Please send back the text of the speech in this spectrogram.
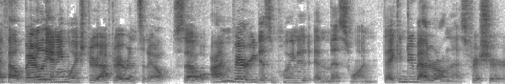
I felt barely any moisture after I rinsed it out. So I'm very disappointed in this one. They can do better on this for sure.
